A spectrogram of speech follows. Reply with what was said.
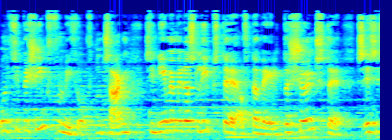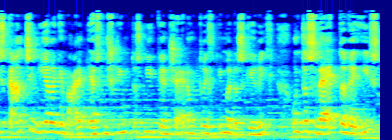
Und sie beschimpfen mich oft und sagen, sie nehmen mir das Liebste auf der Welt, das Schönste. Es ist ganz in ihrer Gewalt. Erstens stimmt das nicht, die Entscheidung trifft immer das Gericht. Und das Weitere ist,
